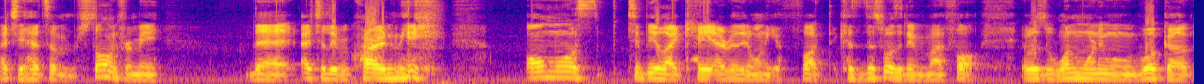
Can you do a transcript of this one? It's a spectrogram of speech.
actually had something stolen from me that actually required me almost to be like, hey, I really don't want to get fucked because this wasn't even my fault. It was the one morning when we woke up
